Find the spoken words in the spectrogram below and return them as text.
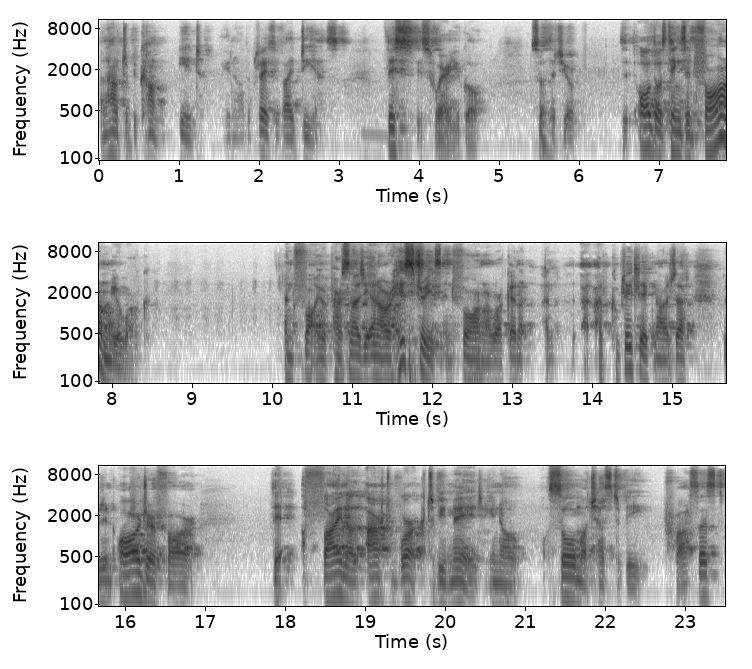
and how to become id, you know, the place of ideas. This is where you go so that you're, all those things inform your work and your personality and our histories inform our work. And, and I completely acknowledge that. But in order for the final artwork to be made, you know, so much has to be processed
